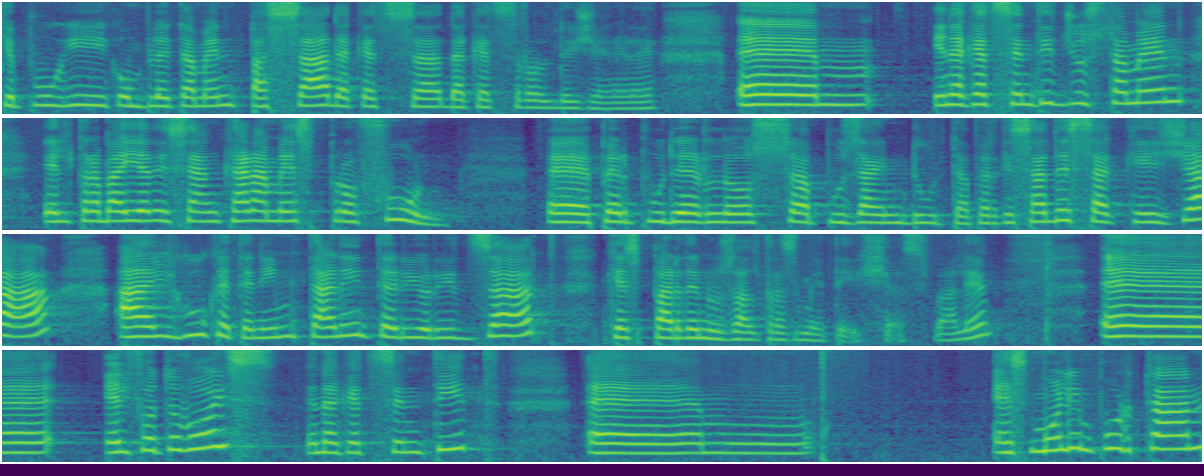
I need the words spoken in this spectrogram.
que pugui completament passar d'aquests rols de gènere. Eh, en aquest sentit, justament, el treball ha de ser encara més profund eh, per poder-los eh, posar en dubte, perquè s'ha de saquejar algú que tenim tan interioritzat que és part de nosaltres mateixes. Vale? Eh, el Photovoice, en aquest sentit, eh, és molt important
